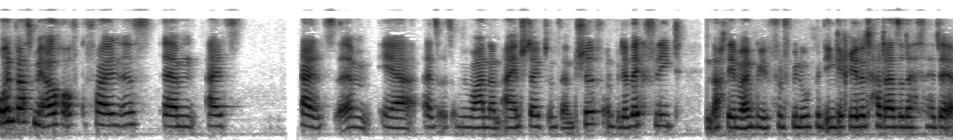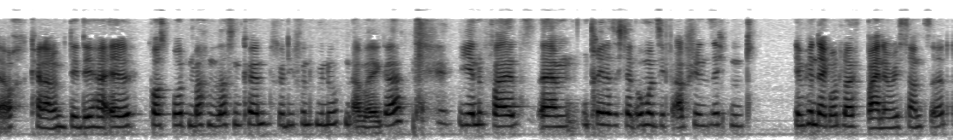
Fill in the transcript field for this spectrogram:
Und was mir auch aufgefallen ist, ähm, als, als ähm, er, also als Obi-Wan dann einsteigt in sein Schiff und wieder wegfliegt, nachdem er irgendwie fünf Minuten mit ihm geredet hat, also das hätte er auch, keine Ahnung, den DHL-Postboten machen lassen können für die fünf Minuten, aber egal. Jedenfalls ähm, dreht er sich dann um und sie verabschieden sich und im Hintergrund läuft Binary Sunset.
